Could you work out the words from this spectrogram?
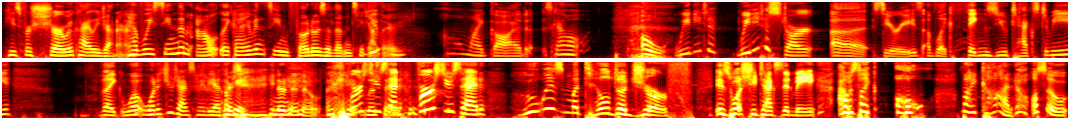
He's for sure with Kylie Jenner. Have we seen them out? Like I haven't seen photos of them together. oh my god, Scout. Oh, we need to we need to start a series of like things you text me. Like what? What did you text me the other okay. day? No, no, no. Okay, First you said, first you said, who is Matilda Djerf? Is what she texted me. I was like, oh my god. Also,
